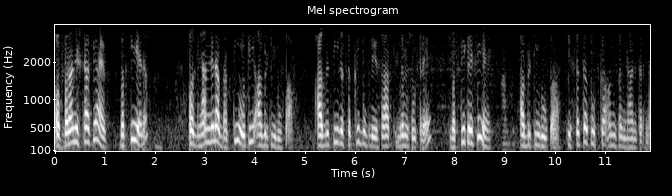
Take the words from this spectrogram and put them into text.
और परानिष्ठा क्या है? भक्ति है ना। और ध्यान देना, भक्ति होती आवृत्ति रूपा। आवृत्ति रसकृत ब्रह्म सूत्र है भक्ति कैसी है? आवृत्ति रूपा कि सतत उसका अनुसंधान करना।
